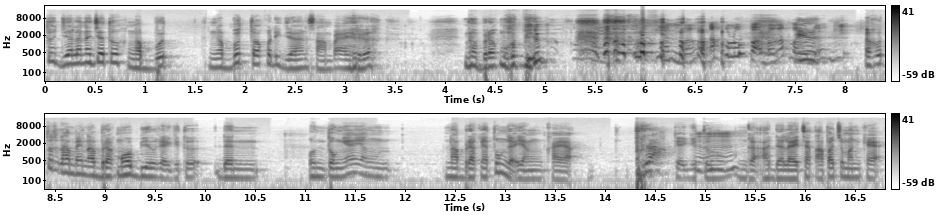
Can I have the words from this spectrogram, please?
Tuh jalan aja tuh ngebut ngebut tuh aku di jalan sampai akhirnya nabrak mobil. oh banget aku lupa banget loh Iya. udah Gi Aku tuh sampai nabrak mobil kayak gitu dan untungnya yang nabraknya tuh nggak yang kayak brak kayak gitu, nggak ada lecet apa cuman kayak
